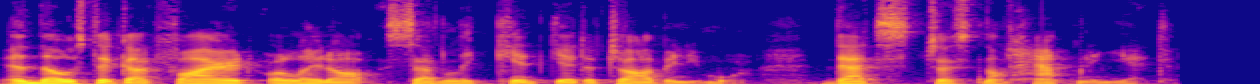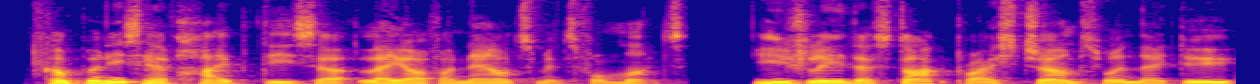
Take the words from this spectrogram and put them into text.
and those that got fired or laid off suddenly can't get a job anymore. That's just not happening yet. Companies have hyped these uh, layoff announcements for months. Usually the stock price jumps when they do,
